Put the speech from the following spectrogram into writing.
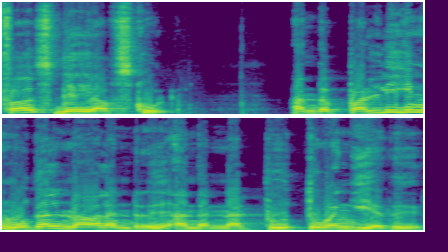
first day of school அந்த பள்ளியின் முதல் நாளன்று அந்த நட்பு துவங்கியது.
